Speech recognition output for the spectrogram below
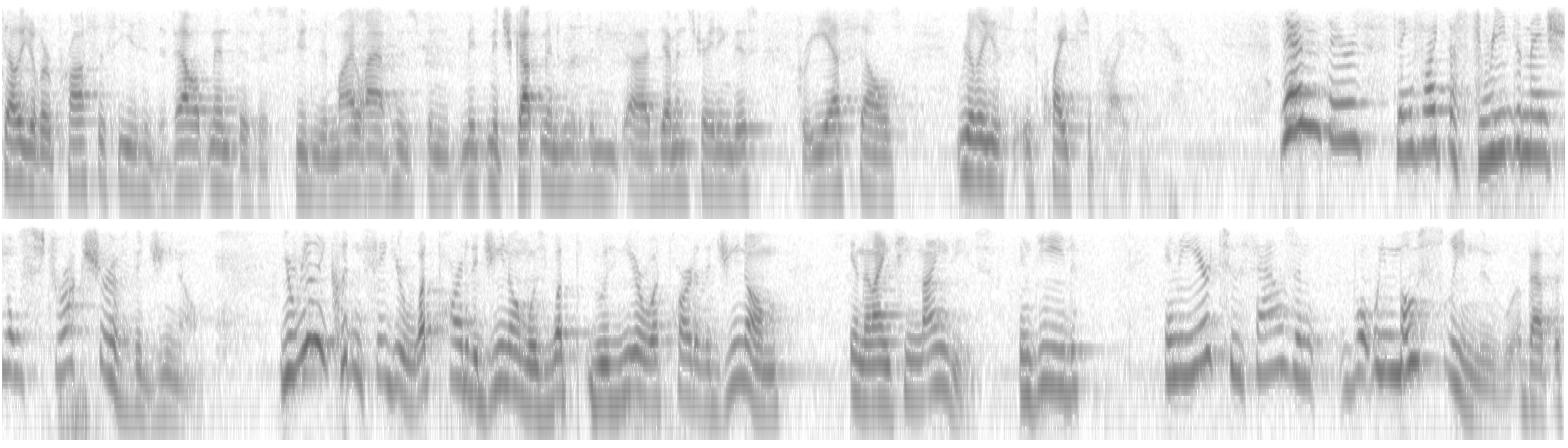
cellular processes and development, there's a student in my lab who's been, Mitch Guttman, who's been uh, demonstrating this for ES cells, really is, is quite surprising there. Then there's things like the three-dimensional structure of the genome. You really couldn't figure what part of the genome was, what, was near what part of the genome in the 1990s. Indeed, in the year 2000, what we mostly knew about this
